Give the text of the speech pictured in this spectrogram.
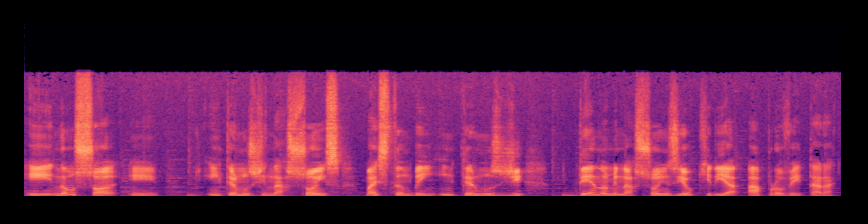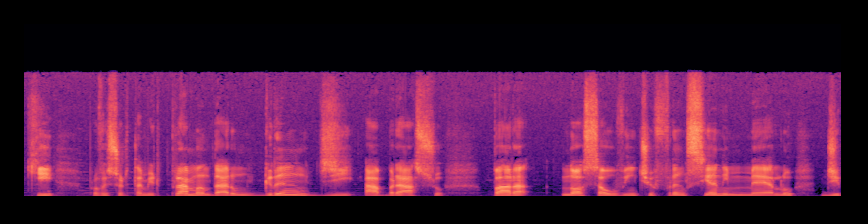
E não só em, em termos de nações, mas também em termos de denominações. E eu queria aproveitar aqui professor Tamir, para mandar um grande abraço para nossa ouvinte Franciane Melo, de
